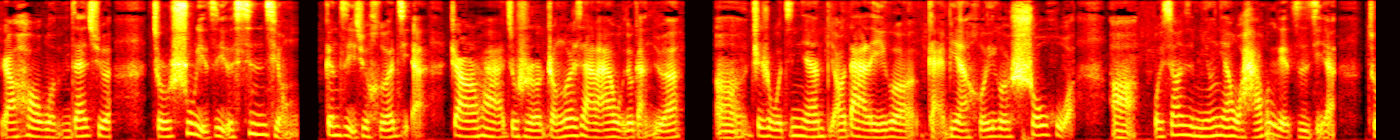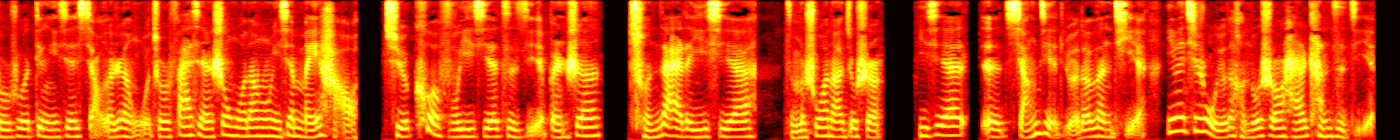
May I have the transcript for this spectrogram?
然后我们再去就是梳理自己的心情，跟自己去和解。这样的话，就是整个下来，我就感觉，嗯，这是我今年比较大的一个改变和一个收获啊。我相信明年我还会给自己，就是说定一些小的任务，就是发现生活当中一些美好，去克服一些自己本身存在的一些怎么说呢，就是一些呃想解决的问题。因为其实我觉得很多时候还是看自己。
